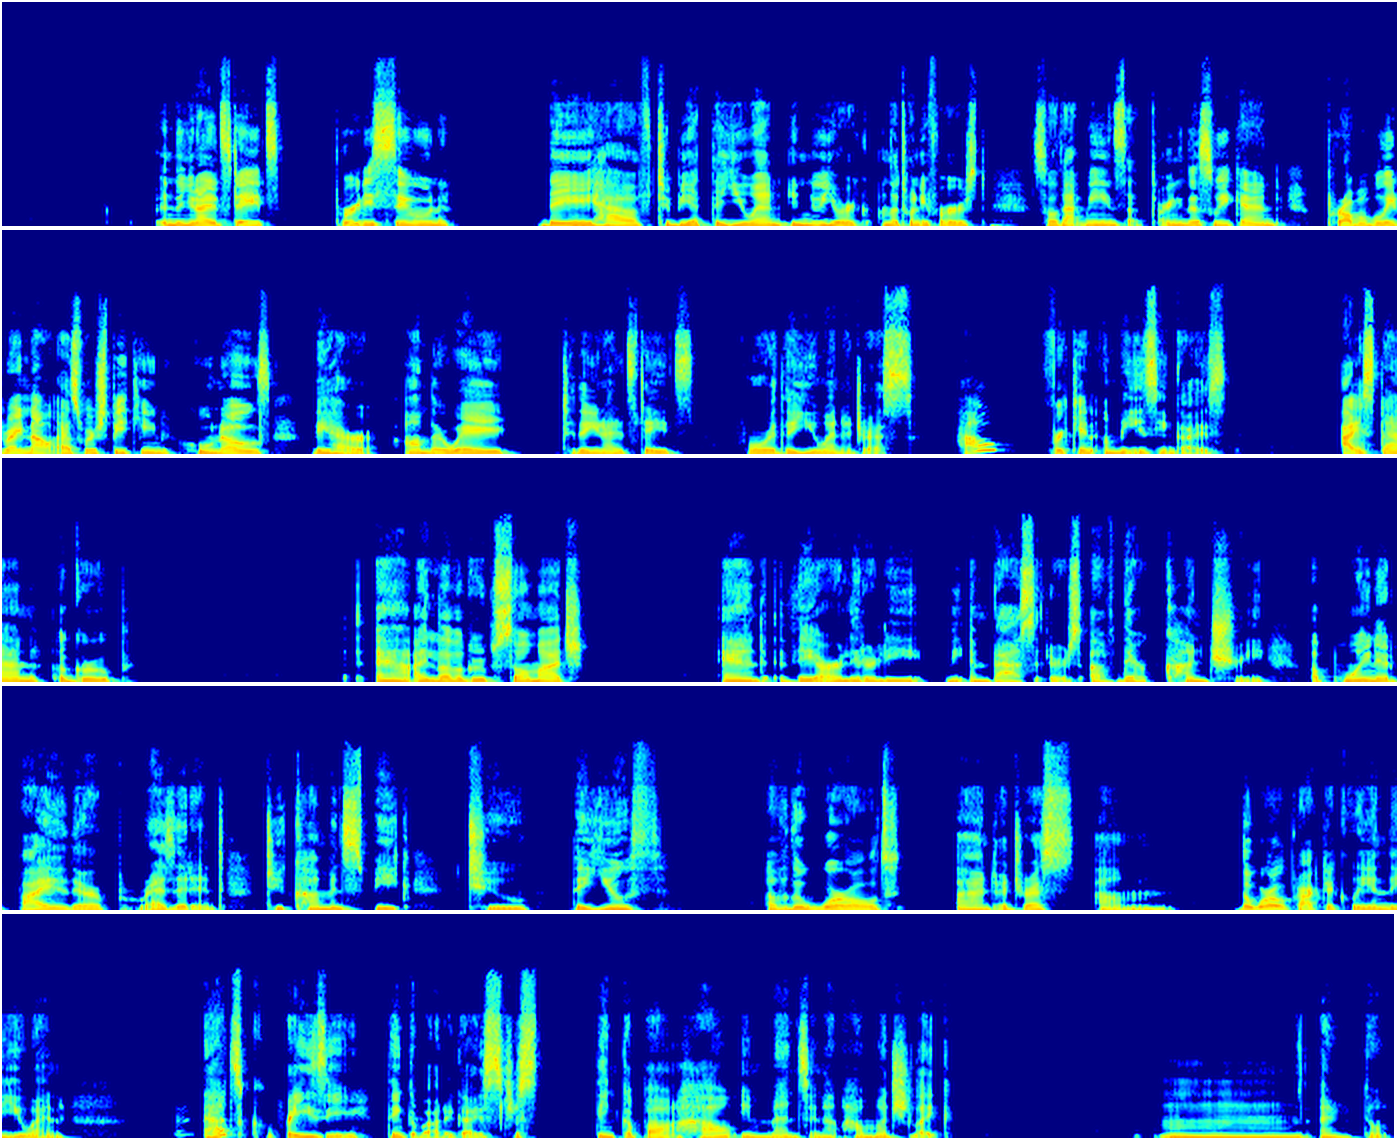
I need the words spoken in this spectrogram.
in the United States pretty soon. They have to be at the UN in New York on the 21st. So that means that during this weekend, probably right now as we're speaking, who knows, they are on their way to the United States for the UN address. How freaking amazing, guys. I stand a group. And I love a group so much. And they are literally the ambassadors of their country, appointed by their president to come and speak to the youth of the world and address um, the world practically in the UN. That's crazy. Think about it, guys. Just think about how immense and how much like mm, I don't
